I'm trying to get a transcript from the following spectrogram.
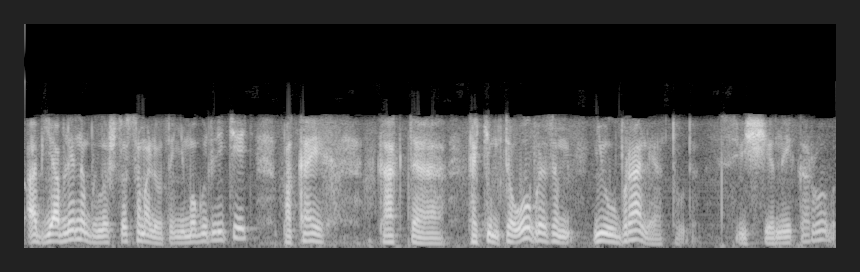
Объявлено было, что самолеты не могут лететь, пока их как-то каким-то образом не убрали оттуда. Священные коровы.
